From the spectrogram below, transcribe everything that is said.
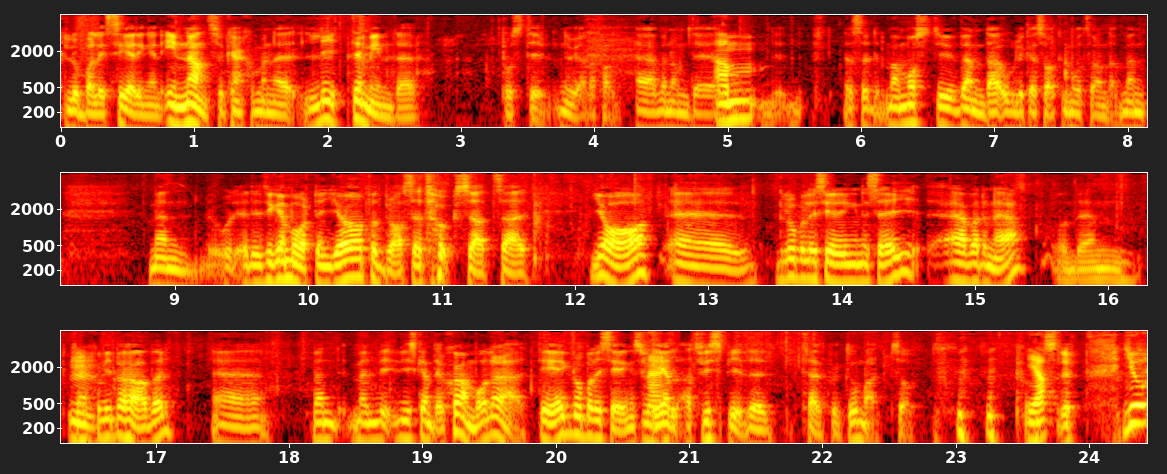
globaliseringen innan så kanske man är lite mindre positiv nu i alla fall. Även om det, um, alltså, man måste ju vända olika saker mot varandra. Men, men det tycker jag Mårten gör på ett bra sätt också. att så här, Ja, eh, globaliseringen i sig är vad den är. Och den mm. kanske vi behöver. Eh, men, men vi ska inte skönmåla det här. Det är globaliseringens fel att vi sprider trädsjukdomar. Så. ja. Slut. Jo,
